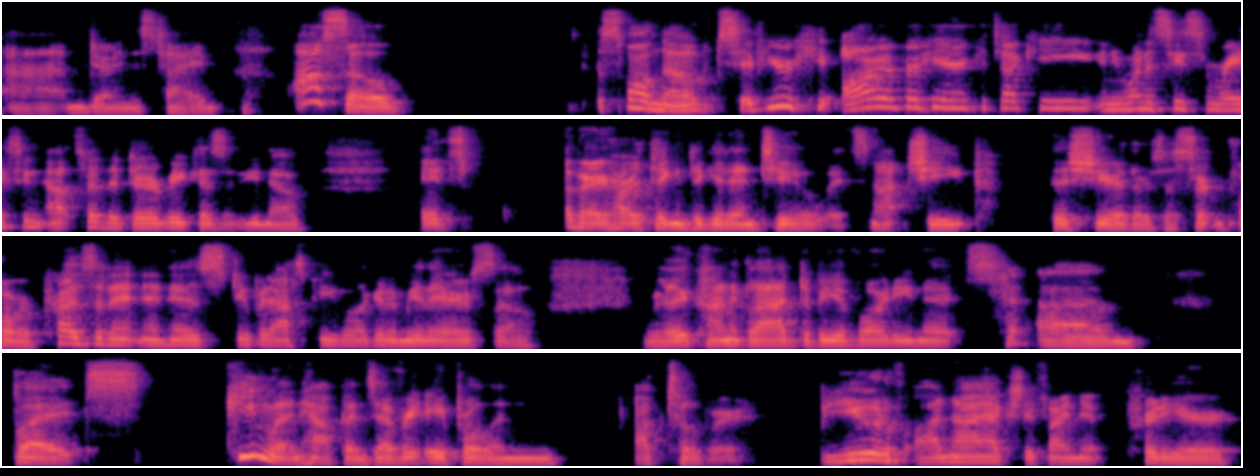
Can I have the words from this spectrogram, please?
um, during this time. Also, a small note: if you're ever here in Kentucky and you want to see some racing outside the Derby, because you know it's a very hard thing to get into. It's not cheap. This year, there's a certain former president and his stupid ass people are going to be there. So, really kind of glad to be avoiding it. Um, but Keeneland happens every April and October. Beautiful, and I actually find it prettier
